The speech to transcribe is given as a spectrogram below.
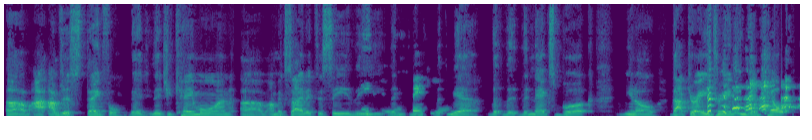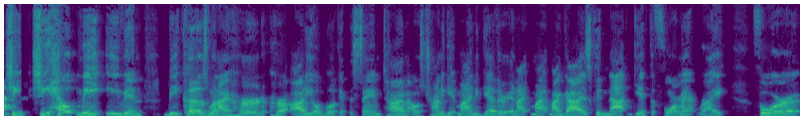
Um, I, am just thankful that that you came on. Um, I'm excited to see the the, Thank you. The, yeah the, the the next book. You know, Dr. Adrienne even helped. She she helped me even because when I heard her audiobook at the same time, I was trying to get mine together and I my my guys could not get the format right for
